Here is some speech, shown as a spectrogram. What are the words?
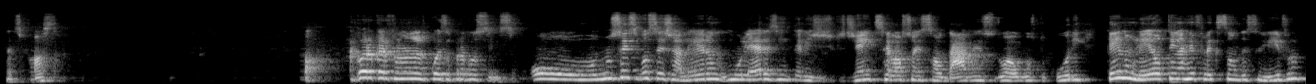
Está disposta? Agora eu quero falar uma coisa para vocês. O, não sei se vocês já leram Mulheres Inteligentes, Relações Saudáveis, do Augusto Cury. Quem não leu, tem a reflexão desse livro.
